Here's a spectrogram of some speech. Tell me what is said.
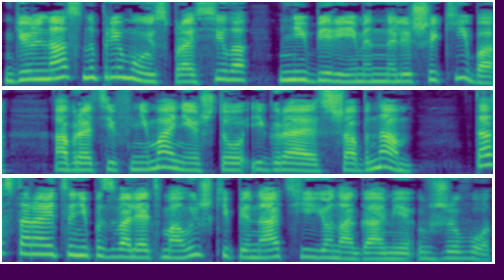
Гюльнас напрямую спросила, не беременна ли Шикиба, обратив внимание, что, играя с Шабнам, та старается не позволять малышке пинать ее ногами в живот.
